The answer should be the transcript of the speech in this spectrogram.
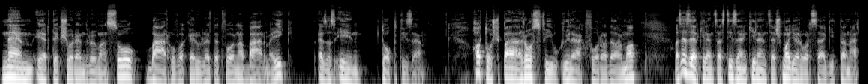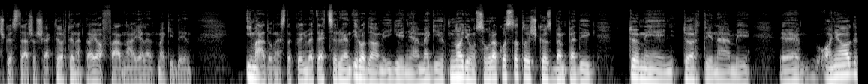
Nem értéksorrendről van szó, bárhova kerülhetett volna bármelyik, ez az én top 10 Hatos Pál Rossz fiúk világforradalma, az 1919-es Magyarországi Tanácsköztársaság története a Jaffánnál jelent meg idén. Imádom ezt a könyvet, egyszerűen irodalmi igényel megírt, nagyon szórakoztató, és közben pedig tömény, történelmi eh, anyag.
